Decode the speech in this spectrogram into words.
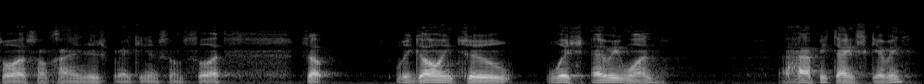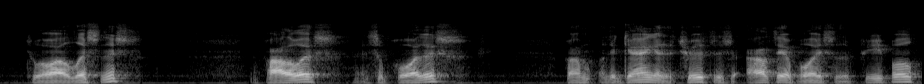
sort, some kind of news breaking of some sort. So, we're going to wish everyone a happy Thanksgiving to all our listeners, followers, and supporters from the gang of the truth is out there, voice of the people.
